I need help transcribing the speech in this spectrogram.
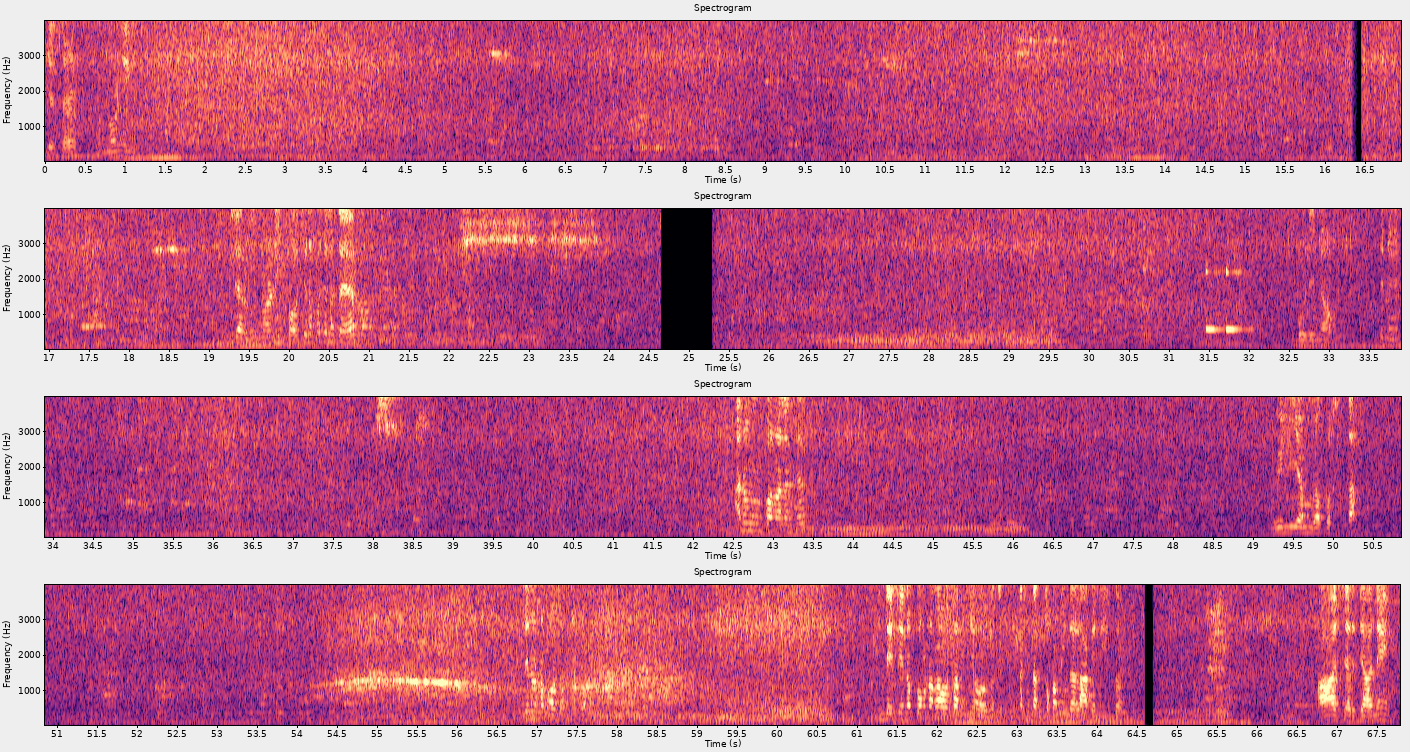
Yes, sir. Good morning. Sir, good morning po. Sino po sila, sir? Bulinaw? Sino yun? Anong pangalan, sir? William Gaposta. Sino nakausap niyo po? Hindi, sino pong nakausap niyo? Kasi tatlo kaming lalaki dito. Ah, Sir Johnny. Ah.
